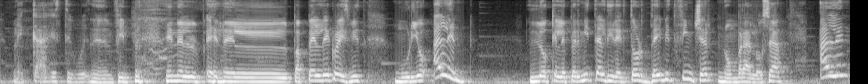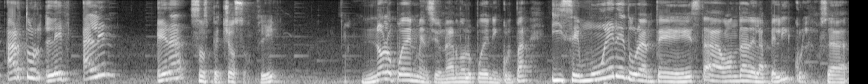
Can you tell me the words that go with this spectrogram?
me caga este güey, en fin, en el, en el papel de Graysmith murió Allen, lo que le permite al director David Fincher nombrarlo. O sea, Allen, Arthur Leigh Allen era sospechoso. Sí. No lo pueden mencionar, no lo pueden inculpar. Y se muere durante esta onda de la película. O sea,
